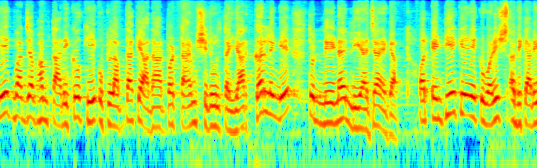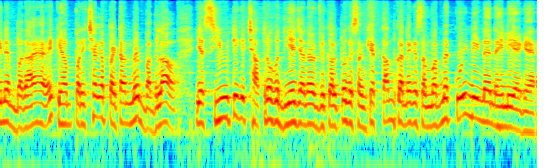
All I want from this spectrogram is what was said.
एक बार जब हम तारीखों की उपलब्धता के आधार पर टाइम शेड्यूल तैयार कर लेंगे तो निर्णय लिया जाएगा। और एनटीए के एक वरिष्ठ अधिकारी ने बताया है कि हम परीक्षा के पैटर्न में बदलाव या सीयूटी के छात्रों को दिए जाने वाले विकल्पों की संख्या कम करने के संबंध में कोई निर्णय नहीं लिया गया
